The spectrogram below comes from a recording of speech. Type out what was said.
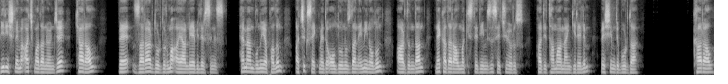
Bir işlemi açmadan önce karal ve zarar durdurma ayarlayabilirsiniz. Hemen bunu yapalım. Açık sekmede olduğunuzdan emin olun. Ardından ne kadar almak istediğimizi seçiyoruz. Hadi tamamen girelim ve şimdi burada karal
